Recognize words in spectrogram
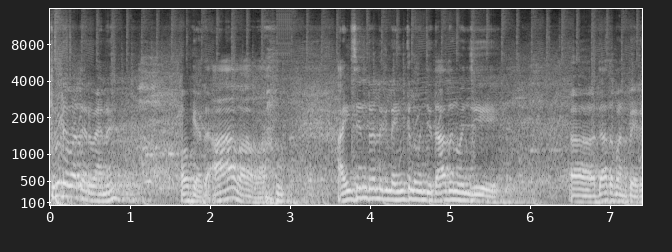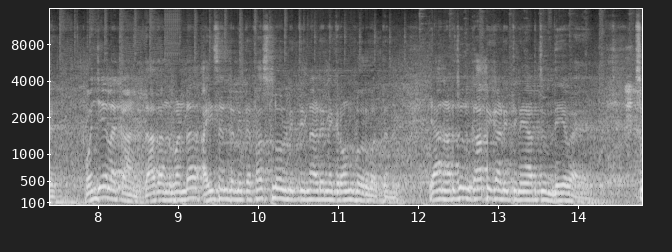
ತೂಡೆ ಡೆವಲರ್ ವ್ಯಾನ್ ಓಕೆ ಅದ. ಆ, ವಾ ವಾ. ಐ ಸೆಂಟ್ರಲ್ ಎಂಕಲ್ ಒಂಜಿ ದಾದನ ಒಂಜಿ ದಾದ ಪನ್ಪೇರು ಒಂಜೇಲ ಕಾಂಡ್ ದಾದ ಅಂದ್ ಬಂಡ ಐ ಸೆಂಟ್ರಲ್ ಇದ್ದ ಫಸ್ಟ್ ಫ್ಲೋರ್ ಇತ್ತಿನ ನಾಡೇನೆ ಗ್ರೌಂಡ್ ಫ್ಲೋರ್ ಬರ್ತಾನೆ ಯಾನ್ ಅರ್ಜುನ್ ಕಾಪಿ ಇತ್ತೀನಿ ಅರ್ಜುನ್ ದೇವಾಯ. ಸೊ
